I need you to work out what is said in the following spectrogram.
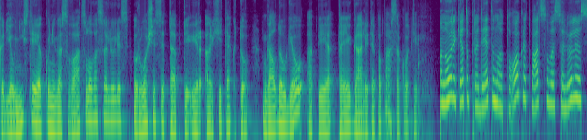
kad jaunystėje kunigas Vaclovas Aliulis ruošiasi tapti ir architektu. Gal daugiau apie tai galite papasakoti? Manau, reikėtų pradėti nuo to, kad Vaclavas Aliulis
